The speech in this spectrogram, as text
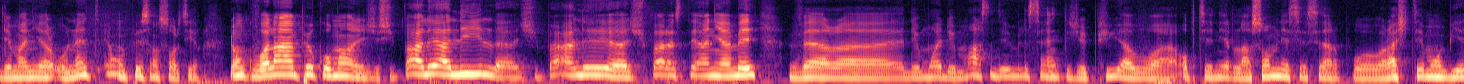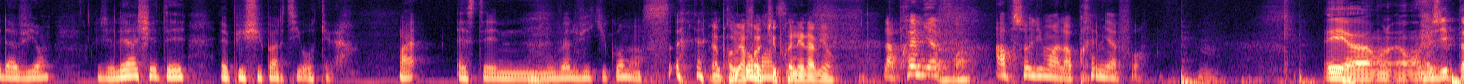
de manière honnête et on peut s'en sortir. Donc voilà un peu comment je ne suis pas allé à Lille, je ne suis pas allé, euh, je suis pas resté à Niamey. Vers euh, le mois de mars 2005, j'ai pu avoir, obtenir la somme nécessaire pour acheter mon billet d'avion. Je l'ai acheté et puis je suis parti au Caire. Ouais. Et c'était une nouvelle vie qui commence. La première fois que tu prenais l'avion La première fois, absolument la première fois. Et euh, en, Égypte,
